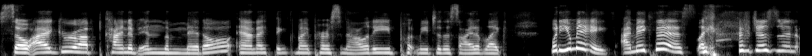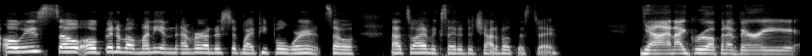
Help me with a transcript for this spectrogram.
So I grew up kind of in the middle. And I think my personality put me to the side of like, what do you make? I make this. Like I've just been always so open about money and never understood why people weren't. So that's why I'm excited to chat about this today. Yeah. And I grew up in a very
